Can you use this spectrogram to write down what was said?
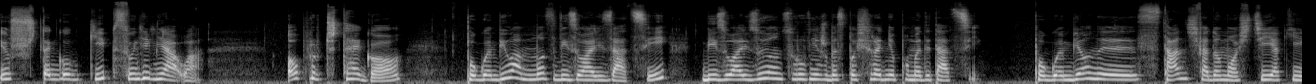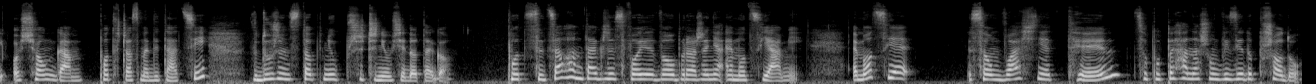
już tego gipsu nie miała. Oprócz tego pogłębiłam moc wizualizacji, wizualizując również bezpośrednio po medytacji. Pogłębiony stan świadomości, jaki osiągam podczas medytacji, w dużym stopniu przyczynił się do tego. Podsycałam także swoje wyobrażenia emocjami. Emocje są właśnie tym, co popycha naszą wizję do przodu.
